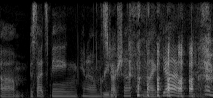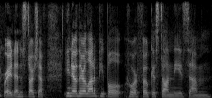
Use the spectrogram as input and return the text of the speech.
um, besides being, you know, a star chef. And like, yeah, right, and a star chef. You know, there are a lot of people who are focused on these um,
